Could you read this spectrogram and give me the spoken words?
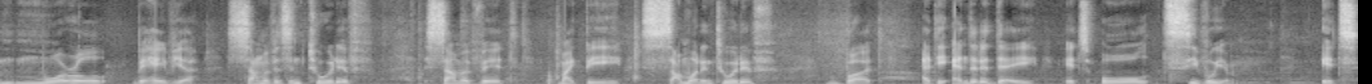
moral behavior. Some of it's intuitive, some of it might be somewhat intuitive, but at the end of the day, it's all tzivuyim. It's,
